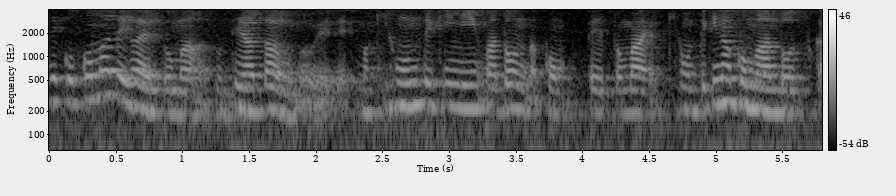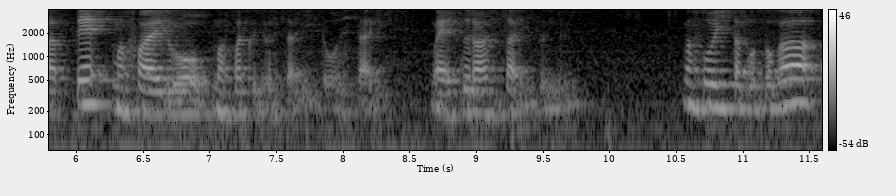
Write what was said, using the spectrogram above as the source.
でここまでが、えっとまあ、そのテラタームの上で、まあ、基本的に、まあ、どんなコ、えっとまあ、基本的なコマンドを使って、まあ、ファイルを、まあ、削除したり移動したりまあ、閲覧したりという、まあ、そういったことが、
